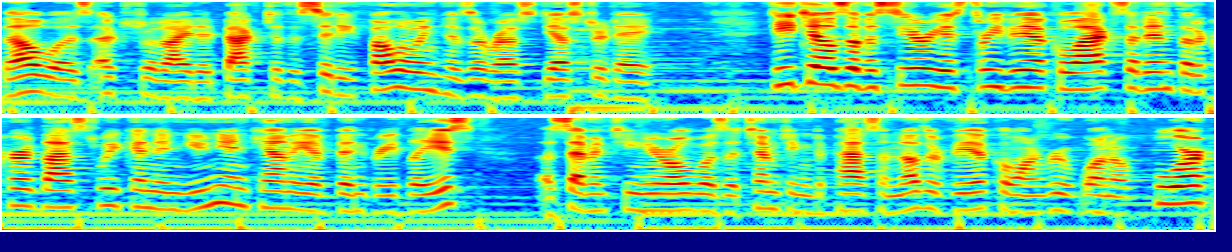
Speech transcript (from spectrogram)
Bell was extradited back to the city following his arrest yesterday. Details of a serious three vehicle accident that occurred last weekend in Union County have been released. A 17 year old was attempting to pass another vehicle on Route 104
